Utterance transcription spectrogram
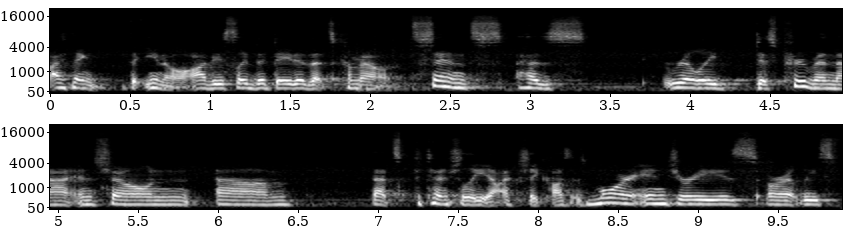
I think that, you know, obviously the data that's come out since has really disproven that and shown um, that's potentially actually causes more injuries, or at least,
